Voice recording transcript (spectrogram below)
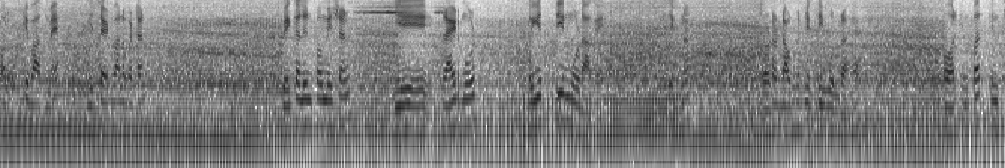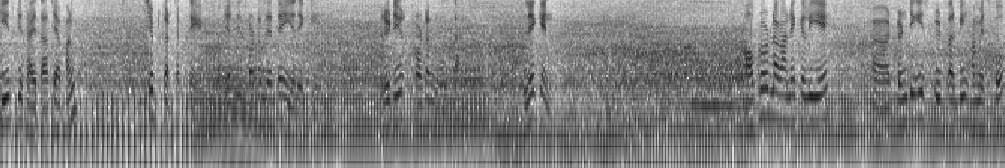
और उसके बाद में ये सेट वाला बटन व्हीकल इन्फॉर्मेशन ये राइड मोड और ये तीन मोड आ गए। देखना थोड़ा डाउन करने के लिए बोल रहा है। और इन पर इन कीज़ की सहायता से अपन शिफ्ट कर सकते हैं। जैसे थ्रोटल देते हैं, ये देखिए रिड्यूस थ्रोटल होता है। लेकिन ऑफ़ रोड लगाने के लिए ट्वेंटी की स्पीड पर भी हम इसको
